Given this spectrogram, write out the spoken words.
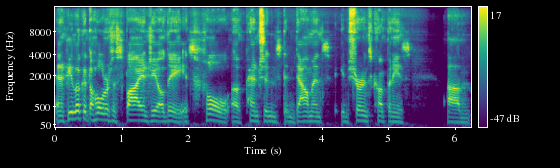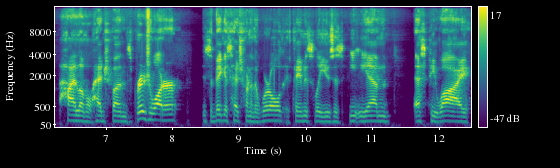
And if you look at the holders of SPY and GLD, it's full of pensions, endowments, insurance companies, um, high level hedge funds. Bridgewater is the biggest hedge fund in the world. It famously uses EEM, SPY,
